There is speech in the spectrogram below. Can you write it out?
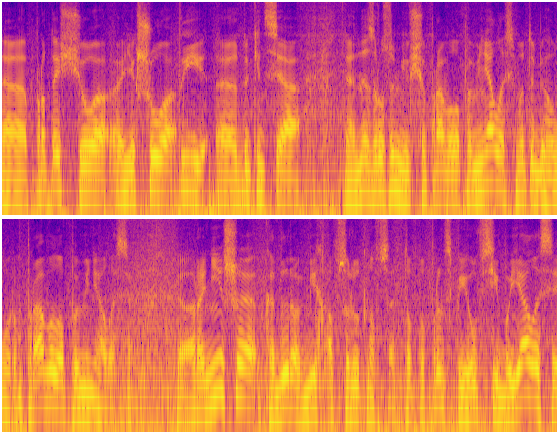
Е, Про те, що е, якщо ти е, до кінця не зрозумів, що правила помінялись, ми тобі говоримо. Правила помінялися. Раніше Кадиров міг абсолютно все. Тобто, в принципі, його всі боялися,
